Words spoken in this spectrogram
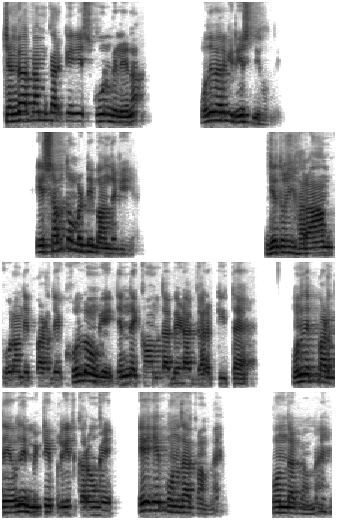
ਚੰਗਾ ਕੰਮ ਕਰਕੇ ਜੇ ਸਕੂਨ ਮਿਲੇ ਨਾ, ਉਹਦੇ ਵਰਗੀ ਰੀਸ ਨਹੀਂ ਹੁੰਦੀ। ਇਹ ਸਭ ਤੋਂ ਵੱਡੀ ਬੰਦਗੀ ਹੈ। ਜੇ ਤੁਸੀਂ ਹਰਾਮ ਖੋਰਾਂ ਦੇ ਪਰਦੇ ਖੋਲੋਗੇ ਜਿਨਨੇ ਕੌਮ ਦਾ ਬੇੜਾ ਗਰਕ ਕੀਤਾ ਹੈ, ਉਹਨਾਂ ਦੇ ਪਰਦੇ, ਉਹਨੇ ਮਿੱਟੀ ਪਲੀਤ ਕਰੋਗੇ, ਇਹ ਇਹ ਪੁੰਨ ਦਾ ਕੰਮ ਹੈ। ਪੁੰਨ ਦਾ ਕੰਮ ਹੈ। ਇਹ।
